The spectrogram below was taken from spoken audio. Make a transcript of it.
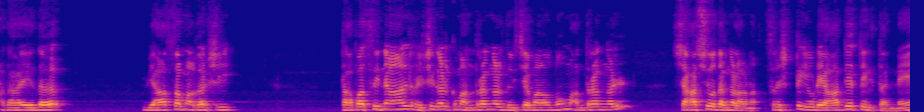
അതായത് വ്യാസമഹർഷി തപസ്സിനാൽ ഋഷികൾക്ക് മന്ത്രങ്ങൾ ദൃശ്യമാകുന്നു മന്ത്രങ്ങൾ ശാശ്വതങ്ങളാണ്. സൃഷ്ടിയുടെ ആദ്യത്തിൽ തന്നെ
